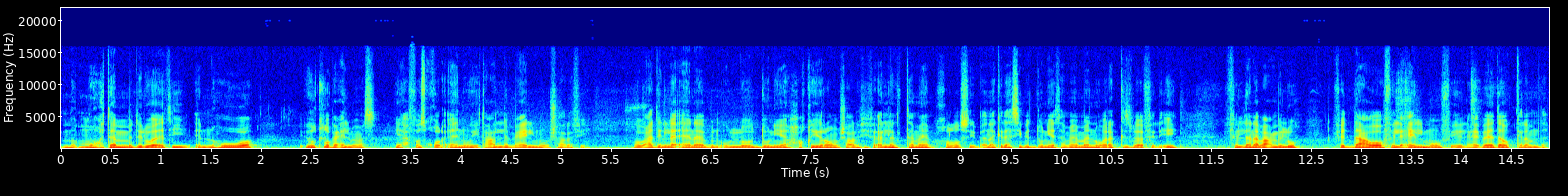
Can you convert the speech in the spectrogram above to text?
مهتم دلوقتي إن هو يطلب علم مثلا يحفظ قرآن ويتعلم علم ومش عارف إيه. وبعدين لقانا بنقول له الدنيا حقيرة ومش عارف إيه فقال لك تمام خلاص يبقى أنا كده هسيب الدنيا تماما وأركز بقى في الإيه؟ في اللي أنا بعمله في الدعوة وفي العلم وفي العبادة والكلام ده.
